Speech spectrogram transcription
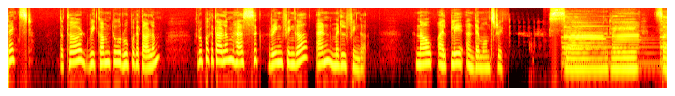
Next, the third, we come to Rupakatalam. Rupakatalam has six ring finger and middle finger. Now I'll play and demonstrate. Sa re sa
